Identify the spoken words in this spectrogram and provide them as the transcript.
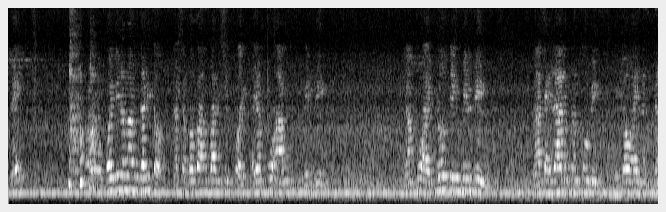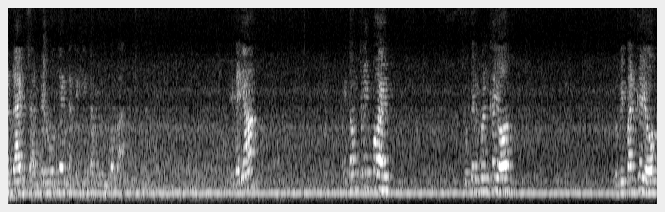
Okay? o, pwede naman ganito. Nasa baba ang balancing point. Ayan po ang building. Yan po ay floating building. Nasa ilalim ng tubig ikaw ay nagda-dive sa underwater, nakikita mo yung baba. Kita niyo? Itong 3 point, Superman kayo, lumipad kayo,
